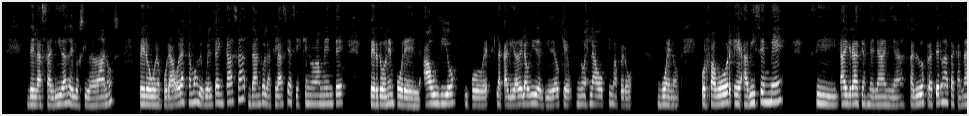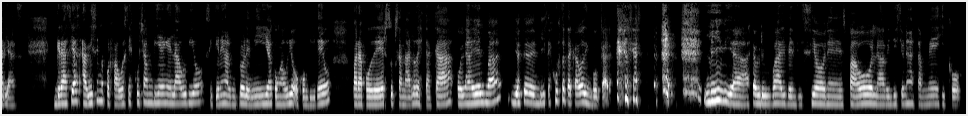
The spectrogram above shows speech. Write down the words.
de las salidas de los ciudadanos. Pero bueno, por ahora estamos de vuelta en casa dando la clase, así es que nuevamente perdonen por el audio y por la calidad del audio y del video que no es la óptima, pero bueno, por favor eh, avísenme si, ay gracias Melania, saludos fraternos hasta Canarias. Gracias, avísenme por favor si escuchan bien el audio, si tienen algún problemilla con audio o con video para poder subsanarlo desde acá. Hola Elma, Dios te bendice, justo te acabo de invocar. Livia, hasta Uruguay, bendiciones. Paola, bendiciones hasta México.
